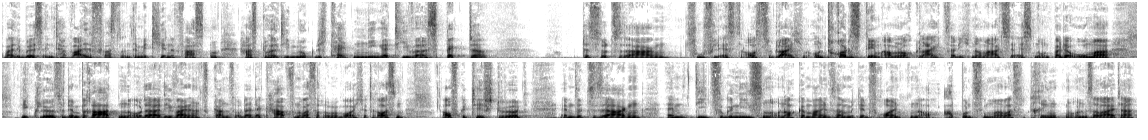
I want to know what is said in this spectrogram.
Weil über das Intervallfasten intermittierende Fasten hast du halt die Möglichkeit, negative Aspekte das sozusagen zu viel Essen auszugleichen und trotzdem aber noch gleichzeitig normal zu essen und bei der Oma die Klöße, den Braten oder die Weihnachtsgans oder der Karpfen, was auch immer bei euch da draußen aufgetischt wird, ähm, sozusagen ähm, die zu genießen und auch gemeinsam mit den Freunden auch ab und zu mal was zu trinken und so weiter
